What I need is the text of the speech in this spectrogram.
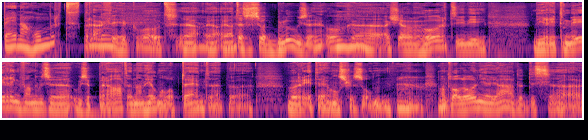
bijna 100. Prachtige quote. Ja, ja, ja, het is een soort blues. Hè? Ook mm -hmm. uh, als je haar hoort, die, die, die ritmering van hoe ze, hoe ze praat en dan helemaal op het eind. Uh, waar heeft hij ons gezonden? Ja. Want Wallonië, ja, dat is... Uh,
